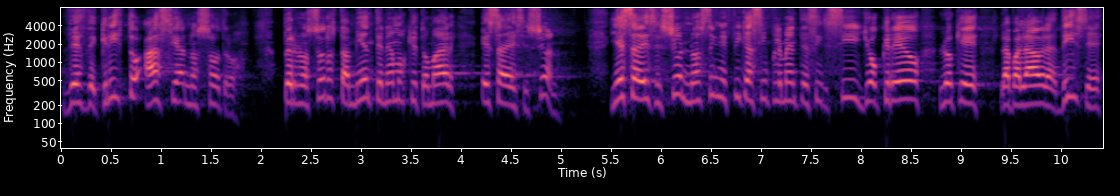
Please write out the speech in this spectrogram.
desde Cristo hacia nosotros, pero nosotros también tenemos que tomar esa decisión. Y esa decisión no significa simplemente decir, sí, yo creo lo que la palabra dice,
